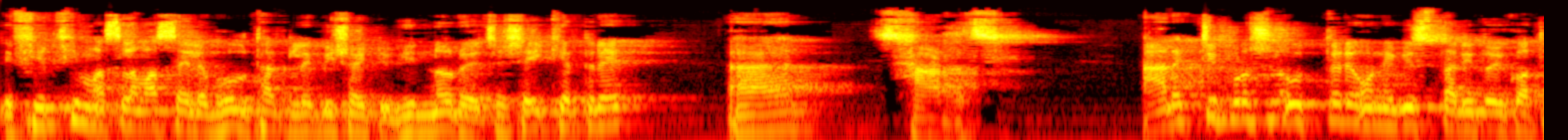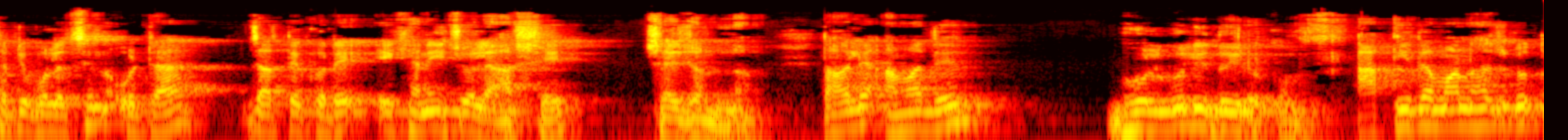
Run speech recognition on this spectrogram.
যে ফিরকি মাসলা মাসাইলে ভুল থাকলে বিষয়টি ভিন্ন রয়েছে। সেই ক্ষেত্রে ছাড় আছে। আরেকটি প্রশ্ন উত্তরে উনি বিস্তারিত ওই কথাটি বলেছেন, ওটা যাতে করে এখানেই চলে আসে সেই জন্য তাহলে আমাদের ভুলগুলি দুই রকম। আকিদা মানহাজগত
